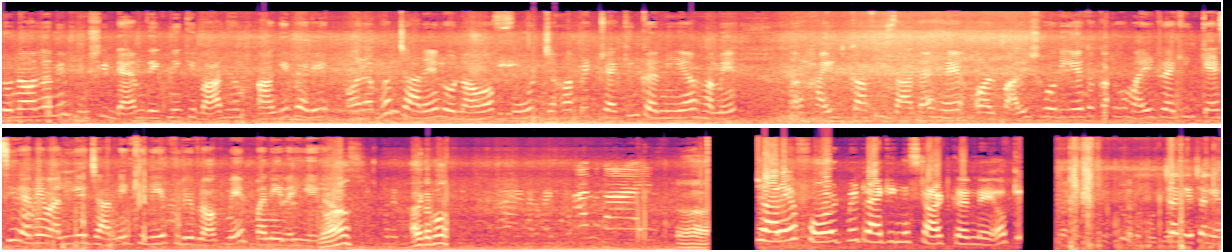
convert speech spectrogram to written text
लोनावला में बूशी डैम देखने के बाद हम आगे बढ़े और अब हम जा रहे हैं लोनावा फोर्ट जहाँ पे ट्रैकिंग करनी है हमें। हाइट काफ़ी ज़्यादा है और बारिश हो रही है तो, तो हमारी ट्रैकिंग कैसी रहने वाली है जानने के लिए पूरे ब्लॉग में बने रहिएगा। जा रहे हैं फोर्ट पे ट्रैकिंग स्टार्ट करने ओके चलिए चलिए।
